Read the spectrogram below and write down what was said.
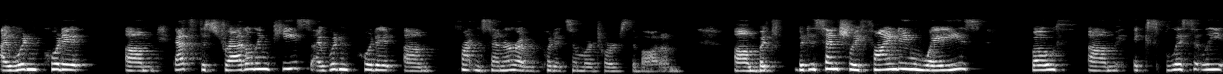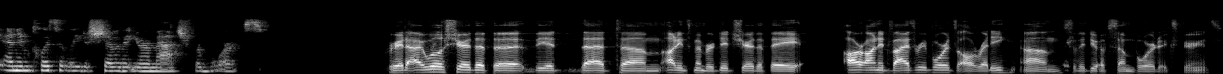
I wouldn't put it. Um, that's the straddling piece. I wouldn't put it um, front and center. I would put it somewhere towards the bottom. Um, but but essentially finding ways both um, explicitly and implicitly to show that you're a match for boards. Great. I will share that the the that um, audience member did share that they are on advisory boards already, um, so they do have some board experience.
